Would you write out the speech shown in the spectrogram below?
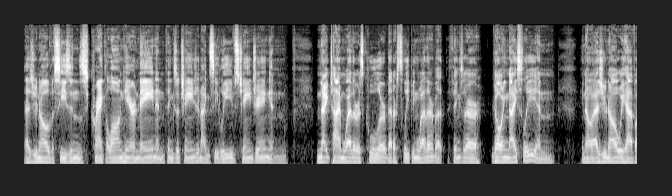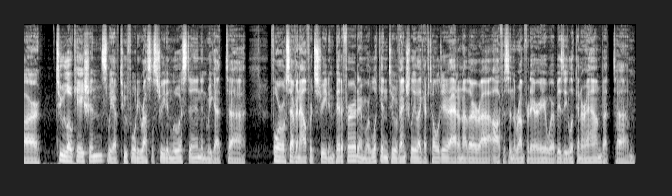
as you know, the seasons crank along here in Maine and things are changing. I can see leaves changing and nighttime weather is cooler, better sleeping weather, but things are going nicely. And, you know, as you know, we have our two locations. We have 240 Russell Street in Lewiston and we got, uh, 407 Alfred Street in Biddeford, and we're looking to eventually, like I've told you, add another uh, office in the Rumford area. We're busy looking around, but um,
